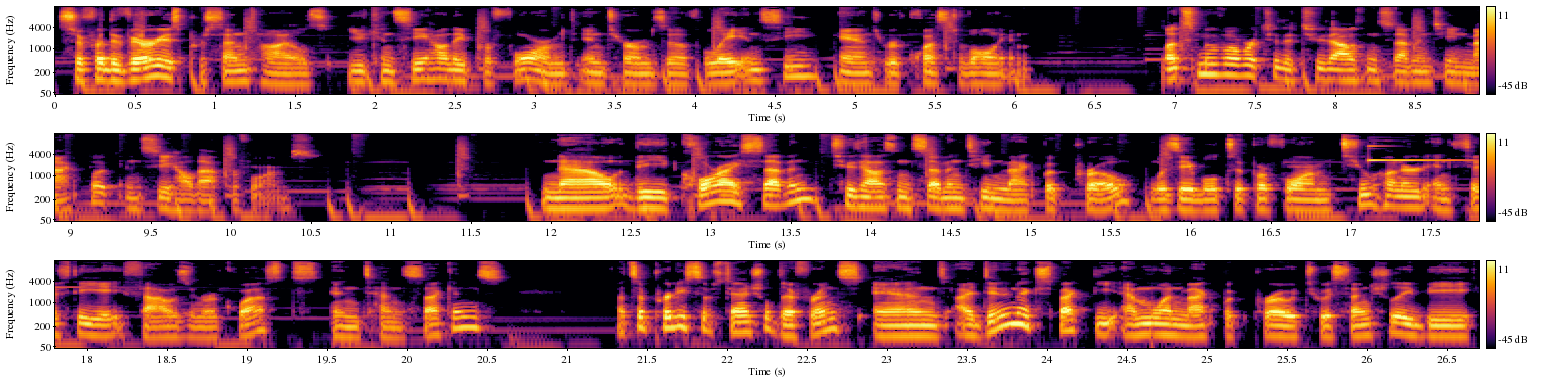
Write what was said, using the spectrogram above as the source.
So for the various percentiles, you can see how they performed in terms of latency and request volume. Let's move over to the 2017 MacBook and see how that performs. Now, the Core i7 2017 MacBook Pro was able to perform 258,000 requests in 10 seconds. That's a pretty substantial difference, and I didn't expect the M1 MacBook Pro to essentially be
